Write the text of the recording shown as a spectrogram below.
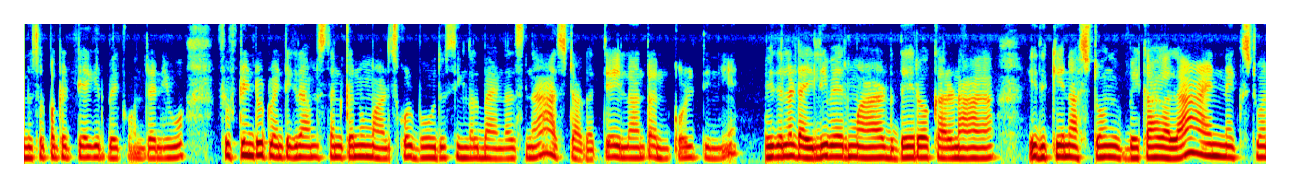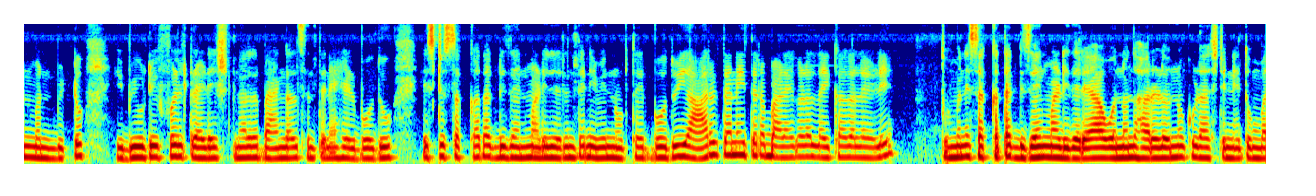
ಇನ್ನೂ ಸ್ವಲ್ಪ ಗಟ್ಟಿಯಾಗಿರಬೇಕು ಅಂದರೆ ನೀವು ಫಿಫ್ಟೀನ್ ಟು ಟ್ವೆಂಟಿ ಗ್ರಾಮ್ಸ್ ತನಕನೂ ಮಾಡಿಸ್ಕೊಳ್ಬೋದು ಸಿಂಗಲ್ ಬ್ಯಾಂಗಲ್ಸ್ನ ಅಷ್ಟು ಅಗತ್ಯ ಇಲ್ಲ ಅಂತ ಅಂದ್ಕೊಳ್ತೀನಿ ಇದೆಲ್ಲ ಡೈಲಿ ವೇರ್ ಮಾಡದೇ ಇರೋ ಕಾರಣ ಇದಕ್ಕೇನು ಅಷ್ಟೊಂದು ಬೇಕಾಗಲ್ಲ. ಆ್ಯಂಡ್ ನೆಕ್ಸ್ಟ್ ಒನ್ ಬಂದುಬಿಟ್ಟು ಈ ಬ್ಯೂಟಿಫುಲ್ ಟ್ರೆಡಿಷ್ನಲ್ ಬ್ಯಾಂಗಲ್ಸ್ ಅಂತಲೇ ಹೇಳ್ಬೋದು. ಎಷ್ಟು ಸಖತ್ತಾಗಿ ಡಿಸೈನ್ ಮಾಡಿದ್ದಾರೆ ಅಂತ ನೀವೇನು ನೋಡ್ತಾ ಇರ್ಬೋದು. ಯಾರಿಗೆ ತಾನೇ ಈ ಥರ ಬಳೆಗಳು ಲೈಕ್ ಆಗಲ್ಲ ಹೇಳಿ. ತುಂಬಾ ಸಖತ್ತಾಗಿ ಡಿಸೈನ್ ಮಾಡಿದ್ದಾರೆ. ಆ ಒಂದೊಂದು ಹರಳನ್ನು ಕೂಡ ಅಷ್ಟೇ ತುಂಬಾ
